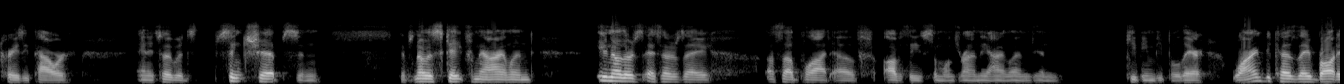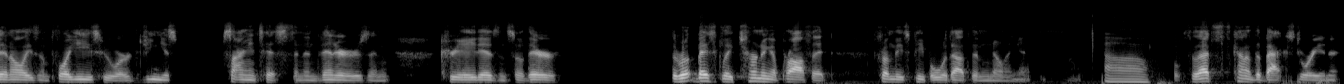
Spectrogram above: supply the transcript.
crazy power, and it, so it would sink ships, and there's no escape from the island. Even though there's there's a a subplot of obviously someone's running the island and keeping people there. Why? Because they brought in all these employees who are genius scientists and inventors and creatives, and so they're they're basically turning a profit from these people without them knowing it. Oh. So that's kind of the backstory in it,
